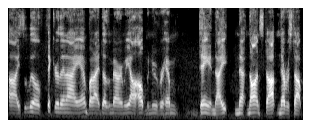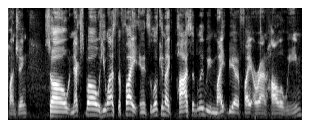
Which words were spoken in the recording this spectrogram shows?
Uh, he's a little thicker than I am, but it doesn't matter to me. I'll outmaneuver him day and night, nonstop, never stop punching. So Nexpo, he wants to fight, and it's looking like possibly we might be able to fight around Halloween.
